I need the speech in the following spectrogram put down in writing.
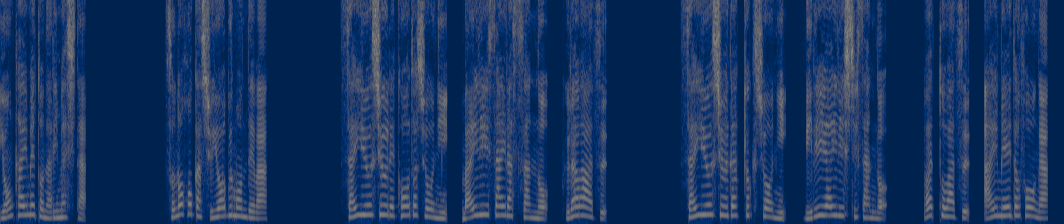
4回目となりました。その他主要部門では、最優秀レコード賞にマイリー・サイラスさんの Flowers、最優秀楽曲賞にビリー・アイリッシュさんの What Was I Made For が、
